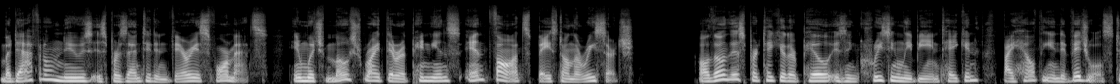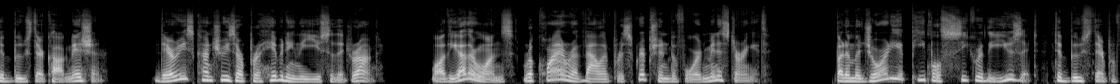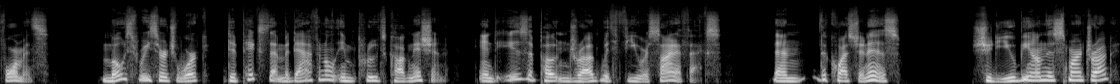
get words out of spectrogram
Modafinil news is presented in various formats, in which most write their opinions and thoughts based on the research. Although this particular pill is increasingly being taken by healthy individuals to boost their cognition, various countries are prohibiting the use of the drug, while the other ones require a valid prescription before administering it. But a majority of people secretly use it to boost their performance. Most research work depicts that modafinil improves cognition and is a potent drug with fewer side effects. Then the question is should you be on this smart drug?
